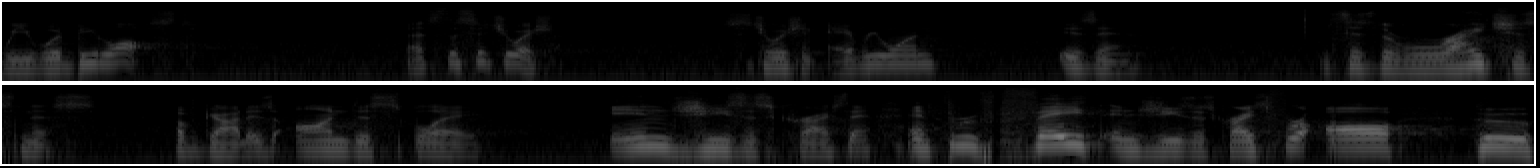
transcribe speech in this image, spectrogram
we would be lost. That's the situation. Situation everyone is in. It says the righteousness of God is on display in Jesus Christ and, and through faith in Jesus Christ for all who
